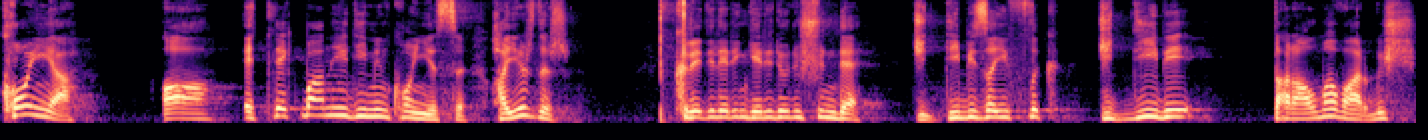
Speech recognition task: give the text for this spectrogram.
Konya. Aa, etlekmanı yediğimin Konya'sı. Hayırdır? Kredilerin geri dönüşünde ciddi bir zayıflık, ciddi bir daralma varmış.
